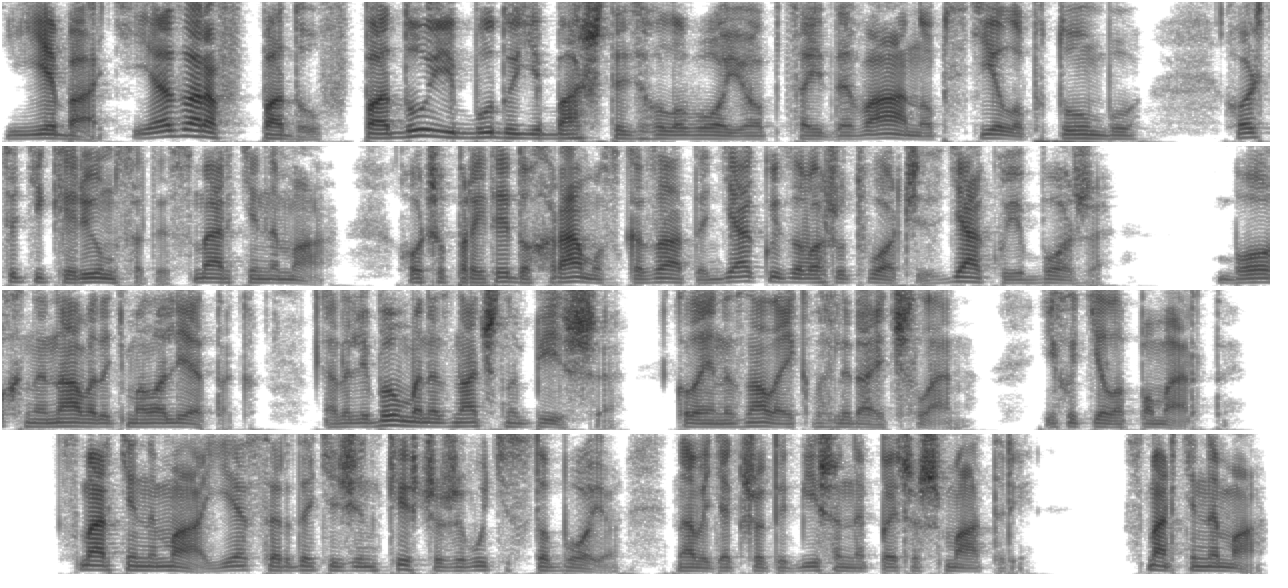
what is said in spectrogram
Єбать, я зараз впаду, впаду і буду їбашитись головою об цей диван, об стіл, об тумбу. Хочеться тільки рюмсати, смерті нема. Хочу прийти до храму, сказати дякую за вашу творчість, дякую, Боже. Бог ненавидить малолеток, але любив мене значно більше, коли я не знала, як виглядає член, і хотіла померти. Смерті нема, є сердиті жінки, що живуть із тобою, навіть якщо ти більше не пишеш матері. Смерті нема,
